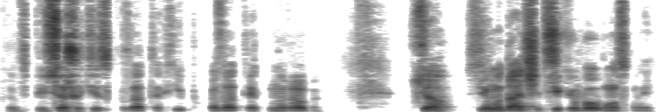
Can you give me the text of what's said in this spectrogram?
В принципі, все, що хотів сказати, хотів показати, як воно робить. Все, всім удачі, всіх рибов смотреть.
